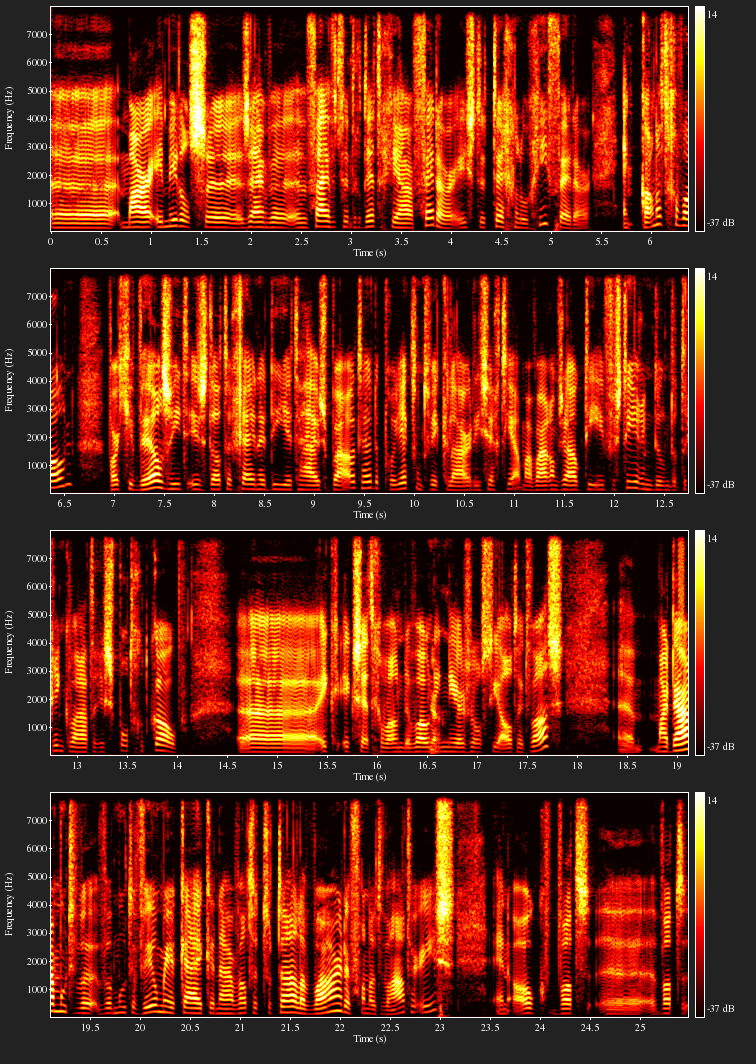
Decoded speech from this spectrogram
Uh, maar inmiddels uh, zijn we 25, 30 jaar verder, is de technologie verder. En kan het gewoon. Wat je wel ziet is dat degene die het huis bouwt, hè, de projectontwikkelaar, die zegt ja, maar waarom zou ik die investering doen? Dat drinkwater is spotgoedkoop. Uh, ik, ik zet gewoon de woning ja. neer zoals die altijd was. Uh, maar daar moeten we, we moeten veel meer kijken naar wat de totale waarde van het water is. En ook wat, uh, wat,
